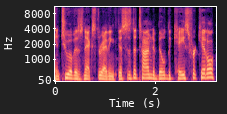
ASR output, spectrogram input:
in two of his next three. I think this is the time to build the case for Kittle.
